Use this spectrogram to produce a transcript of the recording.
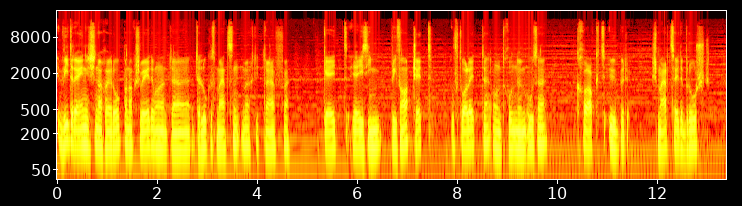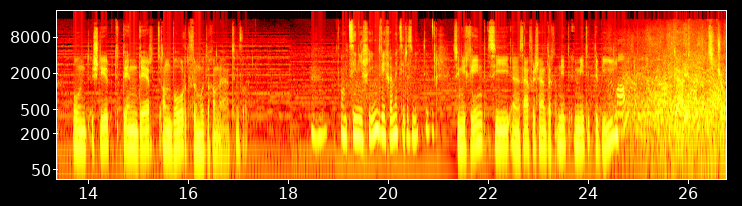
wieder einmal nach Europa, nach Schweden, wo er den, den Lucas Madsen möchte treffen geht in seinem Privatjet auf die Toilette und kommt nicht mehr raus klagt über Schmerzen in der Brust und stirbt dann dort an Bord, vermutlich am Herzinfarkt. Mhm. Und seine Kinder, wie kommen sie das mit? Über? Seine Kinder sind äh, selbstverständlich nicht mit dabei. Mom? Dad, it's a joke.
